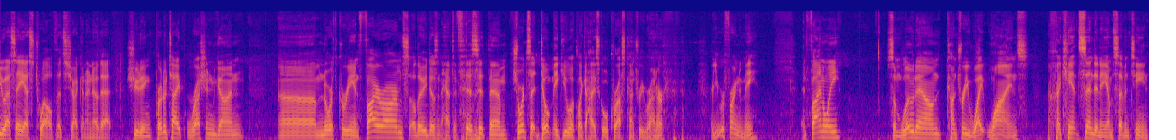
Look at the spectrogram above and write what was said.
USAS 12, that's shotgun, I know that. Shooting prototype Russian gun, um, North Korean firearms, although he doesn't have to visit them. Shorts that don't make you look like a high school cross country runner. Are you referring to me? And finally, some low down country white wines I can't send any, I'm 17.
